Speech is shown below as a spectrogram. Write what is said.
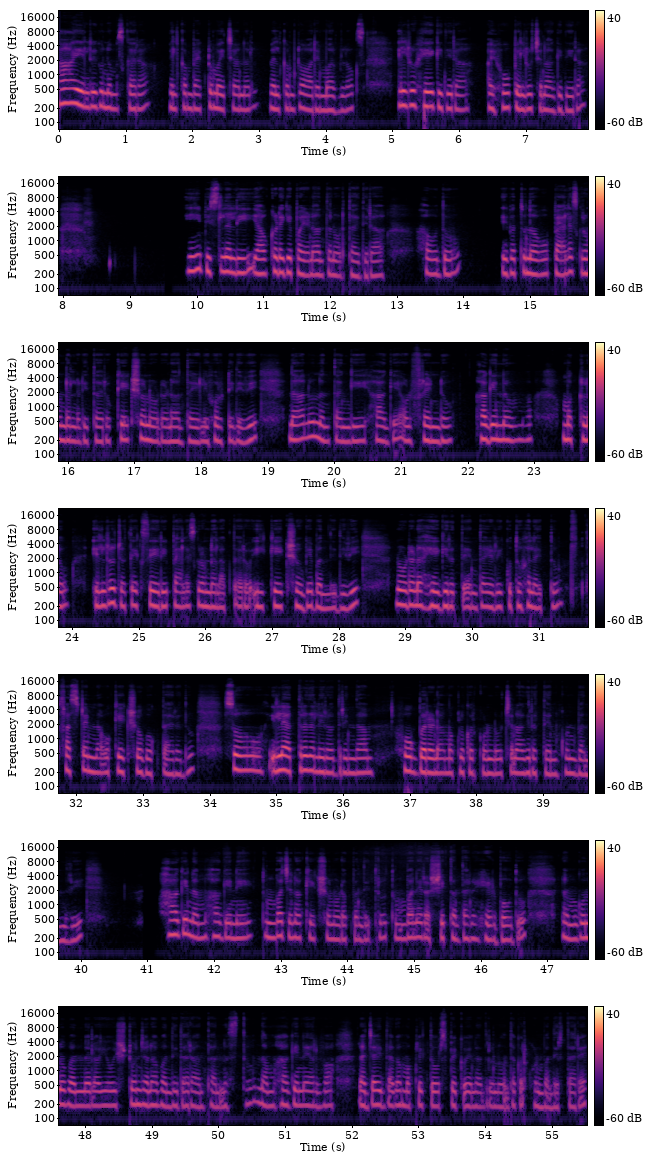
Hi ಎಲ್ರಿಗೂ ನಮಸ್ಕಾರ. Welcome back to my channel welcome to R M R vlogs ಎಲ್ಲರೂ ಹೇಗಿದ್ದೀರಾ? ಐ ಹೋಪ್ ಎಲ್ಲರೂ ಚೆನ್ನಾಗಿದ್ದೀರಾ? ಈ ಬಿಸಿಲಲ್ಲಿ ಯಾವ ಕಡೆಗೆ ಪಯಣ ಅಂತ ನೋಡ್ತಾ ಇದ್ದೀರಾ? ಹೌದು, ಇವತ್ತು ನಾವು ಪ್ಯಾಲೇಸ್ ಗ್ರೌಂಡಲ್ಲಿ ನಡೀತಾ ಇರೋ ಕೇಕ್ ಶೋ ನೋಡೋಣ ಅಂತ ಹೇಳಿ ಹೊರಟಿದ್ದೀವಿ. ನಾನು ನನ್ನ ತಂಗಿ, ಹಾಗೆ ಅವಳ ಫ್ರೆಂಡು ಹಾಗೆ ನಮ್ಮ ಮಕ್ಕಳು ಎಲ್ಲರ ಜೊತೆಗೆ ಸೇರಿ ಪ್ಯಾಲೇಸ್ ಗ್ರೌಂಡಲ್ಲಿ ಆಗ್ತಾ ಇರೋ ಈ ಕೇಕ್ ಶೋಗೆ ಬಂದಿದ್ದೀವಿ. ನೋಡೋಣ ಹೇಗಿರುತ್ತೆ ಅಂತ ಹೇಳಿ ಕುತೂಹಲ ಇತ್ತು. ಫಸ್ಟ್ ಟೈಮ್ ನಾವು ಕೇಕ್ ಶೋಗೆ ಹೋಗ್ತಾ ಇರೋದು. ಸೊ ಇಲ್ಲೇ ಹತ್ರದಲ್ಲಿರೋದ್ರಿಂದ ಹೋಗಿ ಬರೋಣ ಮಕ್ಕಳು ಕರ್ಕೊಂಡು ಚೆನ್ನಾಗಿರುತ್ತೆ ಅಂದ್ಕೊಂಡು ಬಂದ್ವಿ. ಹಾಗೆ ನಮ್ಮ ಹಾಗೆಯೇ ತುಂಬ ಜನ ಕೇಕ್ ಶೋ ನೋಡೋಕ್ಕೆ ಬಂದಿದ್ದರು ತುಂಬಾ ರಶ್ ಇತ್ತು ಅಂತಲೇ ಹೇಳ್ಬೋದು. ನಮಗೂ ಬಂದಮೇಲೆ ಅಯ್ಯೋ, ಇಷ್ಟೊಂದು ಜನ ಬಂದಿದ್ದಾರಾ ಅಂತ ಅನ್ನಿಸ್ತು. ನಮ್ಮ ಹಾಗೆಯೇ ಅಲ್ವಾ? ರಜೆ ಇದ್ದಾಗ ಮಕ್ಳಿಗೆ ತೋರಿಸ್ಬೇಕು ಏನಾದ್ರೂ ಅಂತ ಕರ್ಕೊಂಡು ಬಂದಿರ್ತಾರೆ.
